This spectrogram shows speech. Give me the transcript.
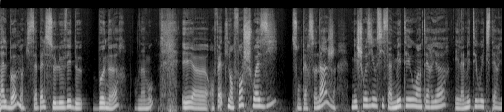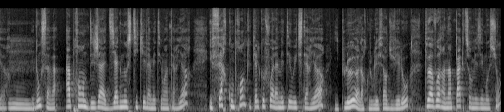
album qui s'appelle Se lever de bonheur, en un mot. Et euh, en fait, l'enfant choisit son personnage, mais choisit aussi sa météo intérieure et la météo extérieure. Hmm. Et donc ça va apprendre déjà à diagnostiquer la météo intérieure et faire comprendre que quelquefois la météo extérieure, il pleut alors que je voulais faire du vélo, peut avoir un impact sur mes émotions.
